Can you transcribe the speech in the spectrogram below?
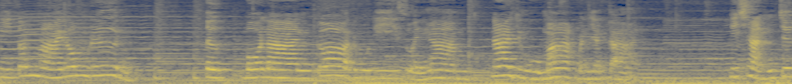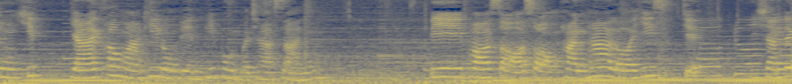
มีต้นไม้ร่มรื่น ตึกโบราณก็ดูดีสวยงาม น่าอยู่มากบรรยากาศ ดิฉันจึงคิดย้ายเข้ามาที่โรงเรียนพิบูลประชาสรรค์ปีพศ 2527 ดิฉันได้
